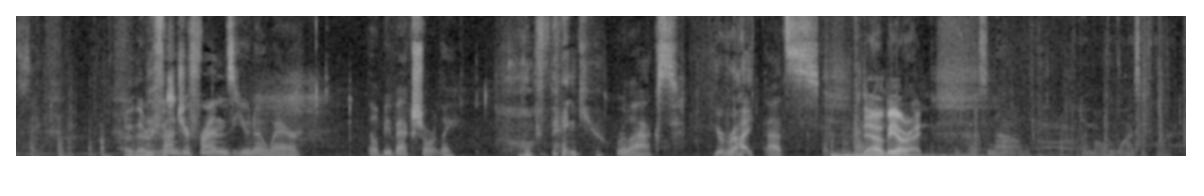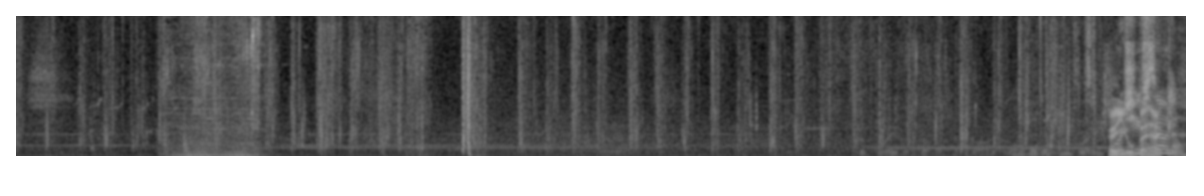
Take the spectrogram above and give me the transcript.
it's safe. Oh, there I he is. found your friends, you know where. They'll be back shortly. Oh, thank you. Relax. You're right. That's That'll be alright. It hurts now, but I'm all the wiser for it. What a difference Oh, you're Chief back. Sona.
